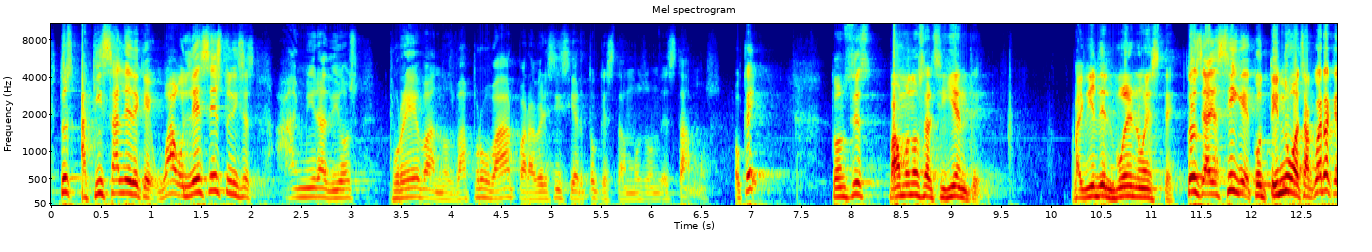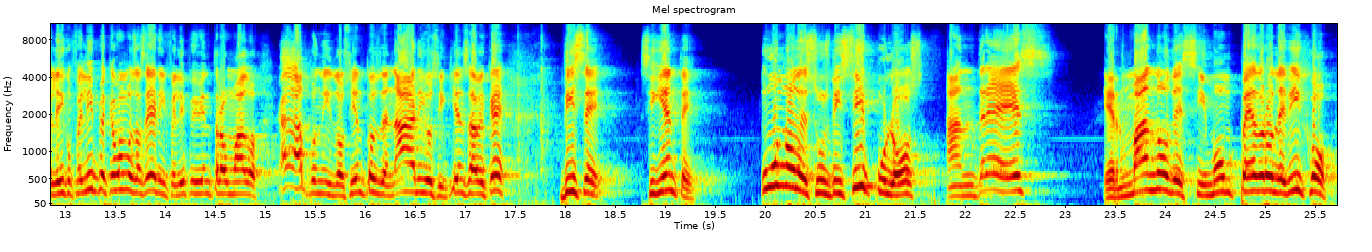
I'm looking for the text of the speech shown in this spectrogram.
Entonces aquí sale de que, wow, lees esto y dices, ay, mira, Dios prueba, nos va a probar para ver si es cierto que estamos donde estamos. ¿Ok? Entonces, vámonos al siguiente. Ahí viene el bueno este. Entonces, ya sigue, continúa. ¿Se acuerda que le dijo, Felipe, ¿qué vamos a hacer? Y Felipe bien traumado. Ah, pues ni 200 denarios y quién sabe qué. Dice, siguiente, uno de sus discípulos, Andrés, hermano de Simón Pedro, le dijo,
